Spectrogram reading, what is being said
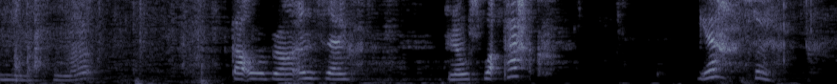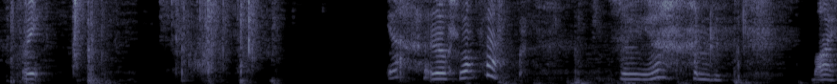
Mm. Got Albrighton, so no spot pack. Yeah, so wait. Yeah, no spot pack. So yeah, um, bye.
